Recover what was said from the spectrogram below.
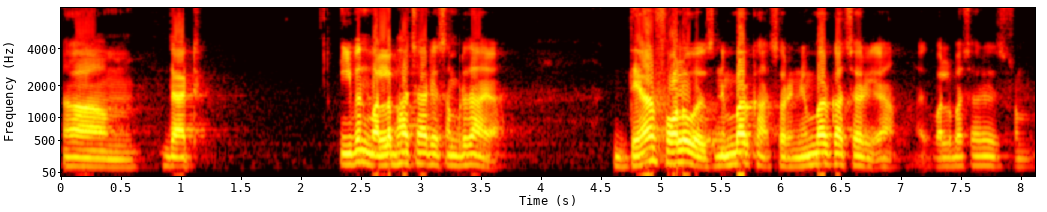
um, that even Vallabhacharya Sampradaya, their followers, Nimbarka, sorry, Nimbarkacharya, yeah, Vallabhacharya is from,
